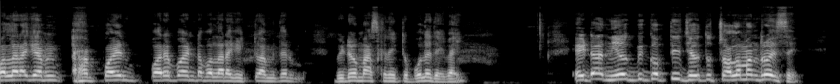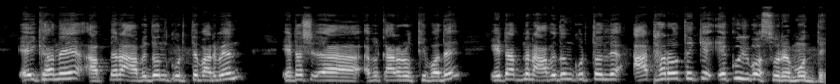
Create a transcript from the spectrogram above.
বলার আগে আমি পয়েন্ট পরের পয়েন্টটা বলার আগে একটু আমাদের ভিডিও মাঝখানে একটু বলে দেই ভাই। এটা নিয়োগ বিজ্ঞপ্তি যেহেতু চলমান রয়েছে, এইখানে আপনারা আবেদন করতে পারবেন। এটা কারারক্ষী পদে এটা আপনারা আবেদন করতে হলে আঠারো থেকে একুশ বছরের মধ্যে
